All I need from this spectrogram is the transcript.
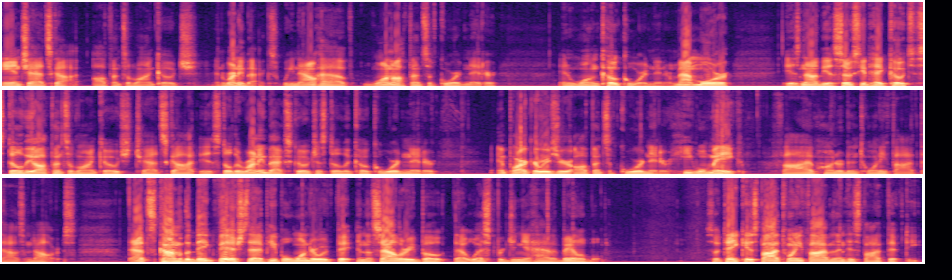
and Chad Scott, offensive line coach and running backs. We now have one offensive coordinator and one co coordinator. Matt Moore is now the associate head coach, still the offensive line coach. Chad Scott is still the running backs coach and still the co coordinator. And Parker is your offensive coordinator. He will make $525,000. That's kind of the big fish that people wonder would fit in the salary boat that West Virginia had available. So take his 525 and then his 550.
